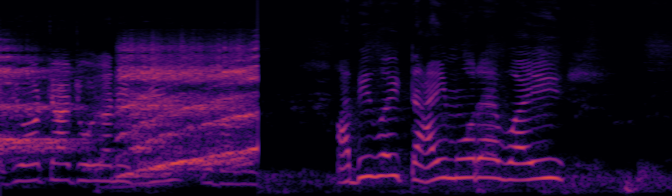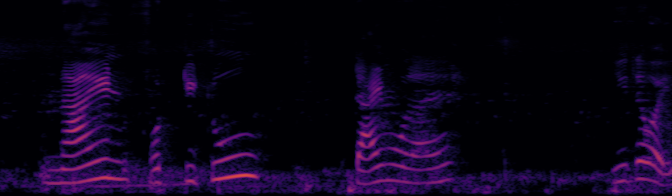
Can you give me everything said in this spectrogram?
अभी और चार्ज हो जाने अभी भाई टाइम हो रहा है भाई नाइन फोर्टी टू टाइम हो रहा है। ठीक है भाई?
